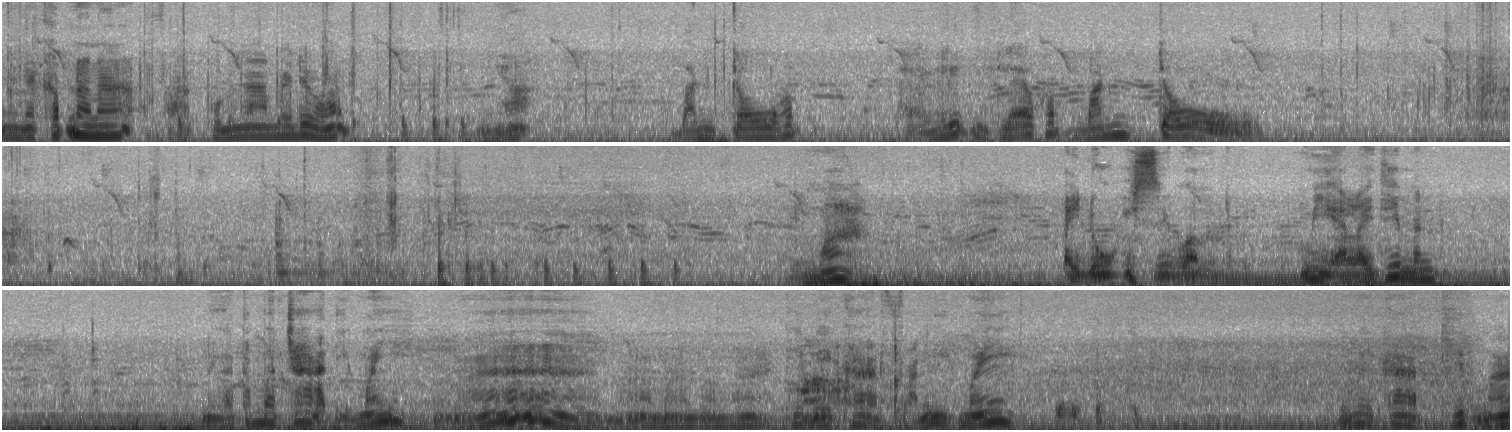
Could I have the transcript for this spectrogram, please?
นี่นะครับนะนะฝากผลงานไว้ด้วยครับนี่ฮะบรรโจครับ แผงลิตรอีกแล้วครับบรรโจมาไปดูอีกสิว่ามีอะไรที่มัน เหนือธรรมชาติอีกไหมมามามามามาที่ไม่คาดฝันอีกไหมที่ไม่คาดคิดมา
